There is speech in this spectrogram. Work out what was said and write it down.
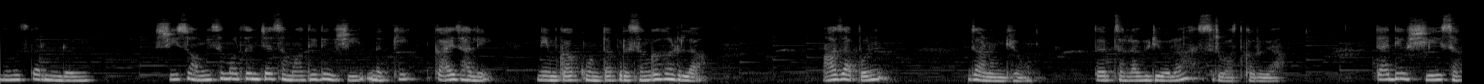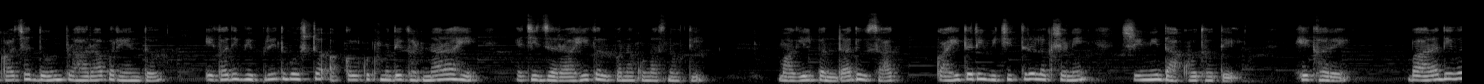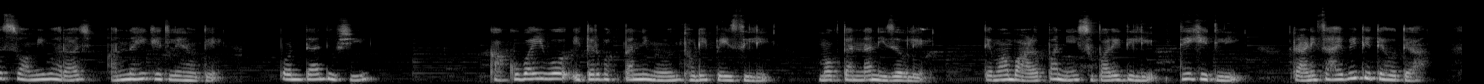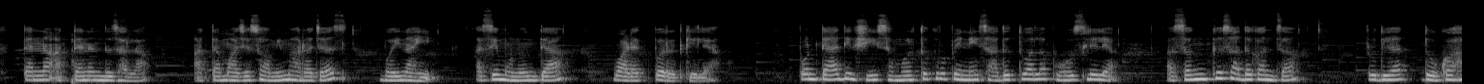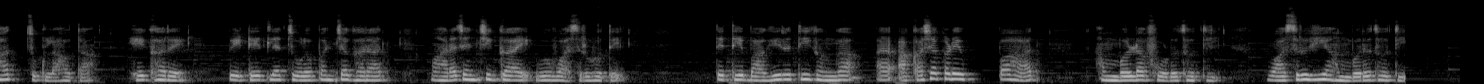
नमस्कार मंडळी. श्री स्वामी समर्थांच्या समाधी दिवशी नक्की काय झाले? नेमका कोणता प्रसंग घडला? आज आपण जाणून घेऊ. तर चला व्हिडिओला सुरुवात करूया. त्या दिवशी सकाळच्या दोन प्रहारापर्यंत एखादी विपरीत गोष्ट अक्कलकोटमध्ये घडणार आहे याची जराही कल्पना कोणास नव्हती. मागील पंधरा दिवसात काहीतरी विचित्र लक्षणे श्रींनी दाखवत होते. हे खरे. बारा दिवस स्वामी महाराज अन्नही घेतले नव्हते. पण त्या दिवशी काकूबाई व इतर भक्तांनी मिळून थोडी पेज दिली. मग त्यांना निजवले. तेव्हा बाळप्पांनी सुपारी दिली ती घेतली. राणीसाहेबही तिथे होत्या. त्यांना अत्यानंद झाला. आता माझ्या स्वामी महाराजास भय नाही असे म्हणून त्या वाड्यात परत गेल्या. पण त्या दिवशी समर्थकृपेने साधत्वाला पोहोचलेल्या असंख्य साधकांचा हृदयात धोका हात चुकला होता. हे खरे. पेटेतल्या चोळपांच्या घरात महाराजांची गाय व वासरू होते. तेथे भागीरथी गंगा आकाशाकडे पाहत हंबरडा फोडत होती. वासरू ही हंबरत होती.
